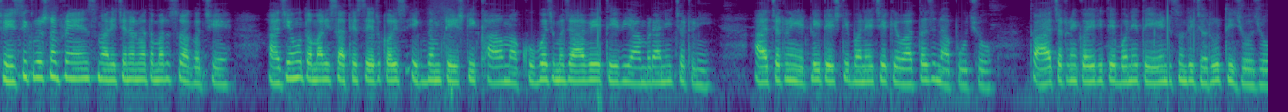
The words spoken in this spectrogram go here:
જય શ્રી કૃષ્ણ ફ્રેન્ડ્સ મારી ચેનલમાં તમારું સ્વાગત છે. આજે હું તમારી સાથે શેર કરીશ એકદમ ટેસ્ટી ખાવામાં ખૂબ જ મજા આવે તેવી આંબળાની ચટણી. આ ચટણી એટલી ટેસ્ટી બને છે કે વાત જ ના પૂછો. તો આ ચટણી કઈ રીતે બને તે એન્ડ સુધી જરૂરથી જોજો.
